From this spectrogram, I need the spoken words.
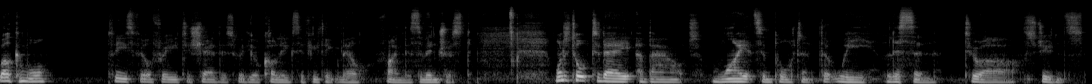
Welcome all. Please feel free to share this with your colleagues if you think they'll find this of interest. I want to talk today about why it's important that we listen to our students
